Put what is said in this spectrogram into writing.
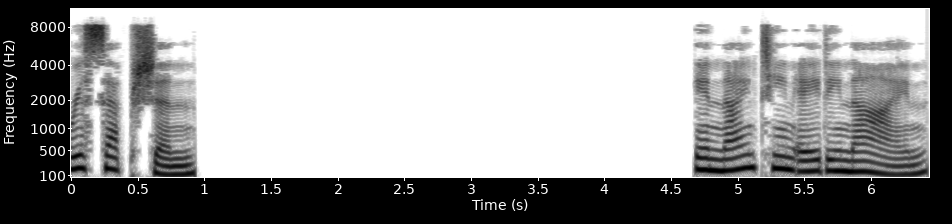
Reception In 1989,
